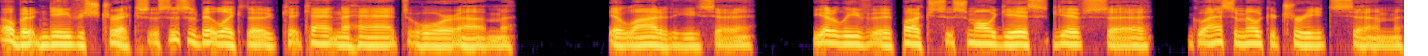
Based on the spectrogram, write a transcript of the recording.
Oh, but knavish tricks. This, this is a bit like the cat in the hat or um, a lot of these. Uh, you got to leave uh, pucks small gifts, gifts, uh, glass of milk or treats, um,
